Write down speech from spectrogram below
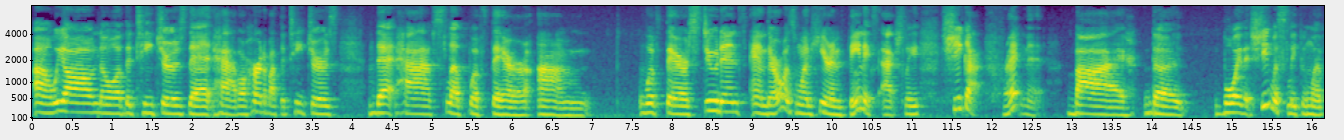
Uh, we all know of the teachers that have, or heard about the teachers that have slept with their um, with their students. And there was one here in Phoenix actually. She got pregnant by the boy that she was sleeping with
